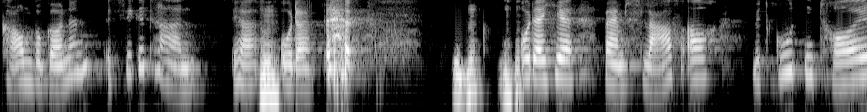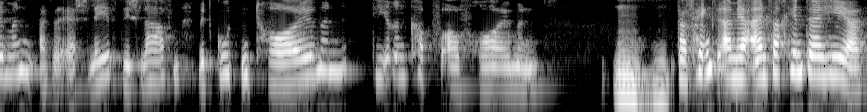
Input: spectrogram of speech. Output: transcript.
Kaum begonnen, ist sie getan. Ja, mhm. oder, mhm. mhm. oder hier beim Schlaf auch mit guten Träumen, also er schläft, sie schlafen, mit guten Träumen, die ihren Kopf aufräumen. Mhm. Das hängt einem ja einfach hinterher.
